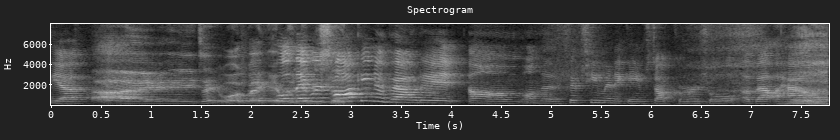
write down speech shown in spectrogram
Yeah. I take a walk back. Well, they were you said. talking about it um, on the 15 minute GameStop commercial about how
